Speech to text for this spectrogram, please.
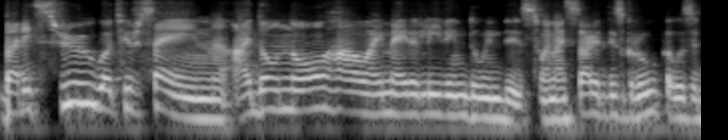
but it's true what you're saying. I don't know how I made a living doing this. When I started this group, it was a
